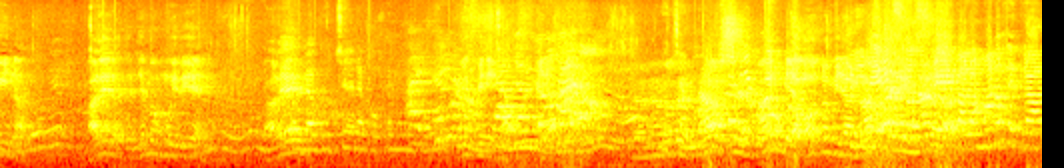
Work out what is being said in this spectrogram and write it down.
fina, ¿vale? La extendemos muy bien, ¿vale? La cuchara cogemos. Muy finita. Mira, vosotros mirad, ¿no? Primero se observa, las manos detrás.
